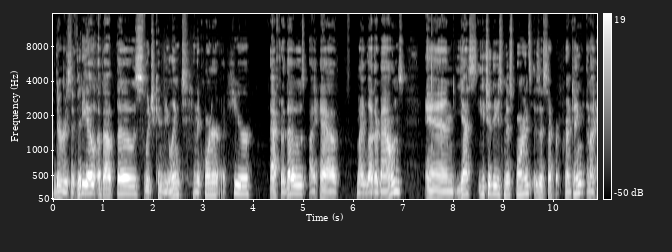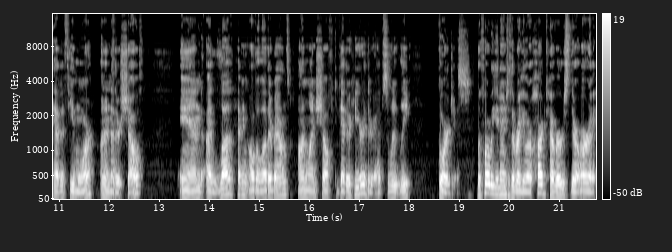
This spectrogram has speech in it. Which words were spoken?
There is a video about those, which can be linked in the corner up here. After those, I have my leather bounds, and yes, each of these Mistborns is a separate printing, and I have a few more on another shelf. And I love having all the leather bounds on one shelf together here. They're absolutely gorgeous. Before we get into the regular hardcovers, there are a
